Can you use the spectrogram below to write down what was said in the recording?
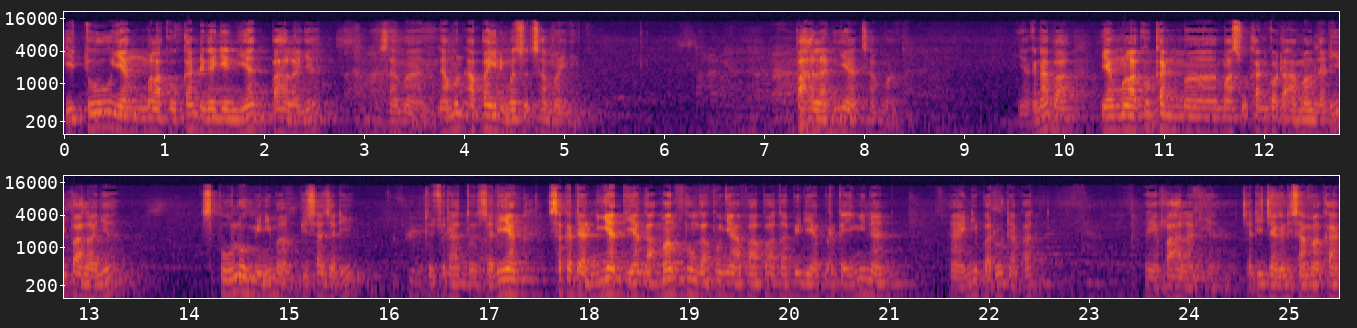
itu yang melakukan dengan yang niat pahalanya sama. Namun apa yang dimaksud sama ini? Pahala niat sama. Ya kenapa? Yang melakukan memasukkan kotak amal tadi pahalanya 10 minimal bisa jadi 700. Jadi yang sekedar niat dia nggak mampu nggak punya apa-apa tapi dia berkeinginan, nah ini baru dapat ya pahalanya. Jadi jangan disamakan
